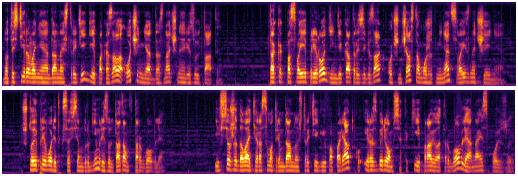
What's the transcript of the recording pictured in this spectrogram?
Но тестирование данной стратегии показало очень неоднозначные результаты. Так как по своей природе индикатор зигзаг очень часто может менять свои значения, что и приводит к совсем другим результатам в торговле. И все же давайте рассмотрим данную стратегию по порядку и разберемся, какие правила торговли она использует,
